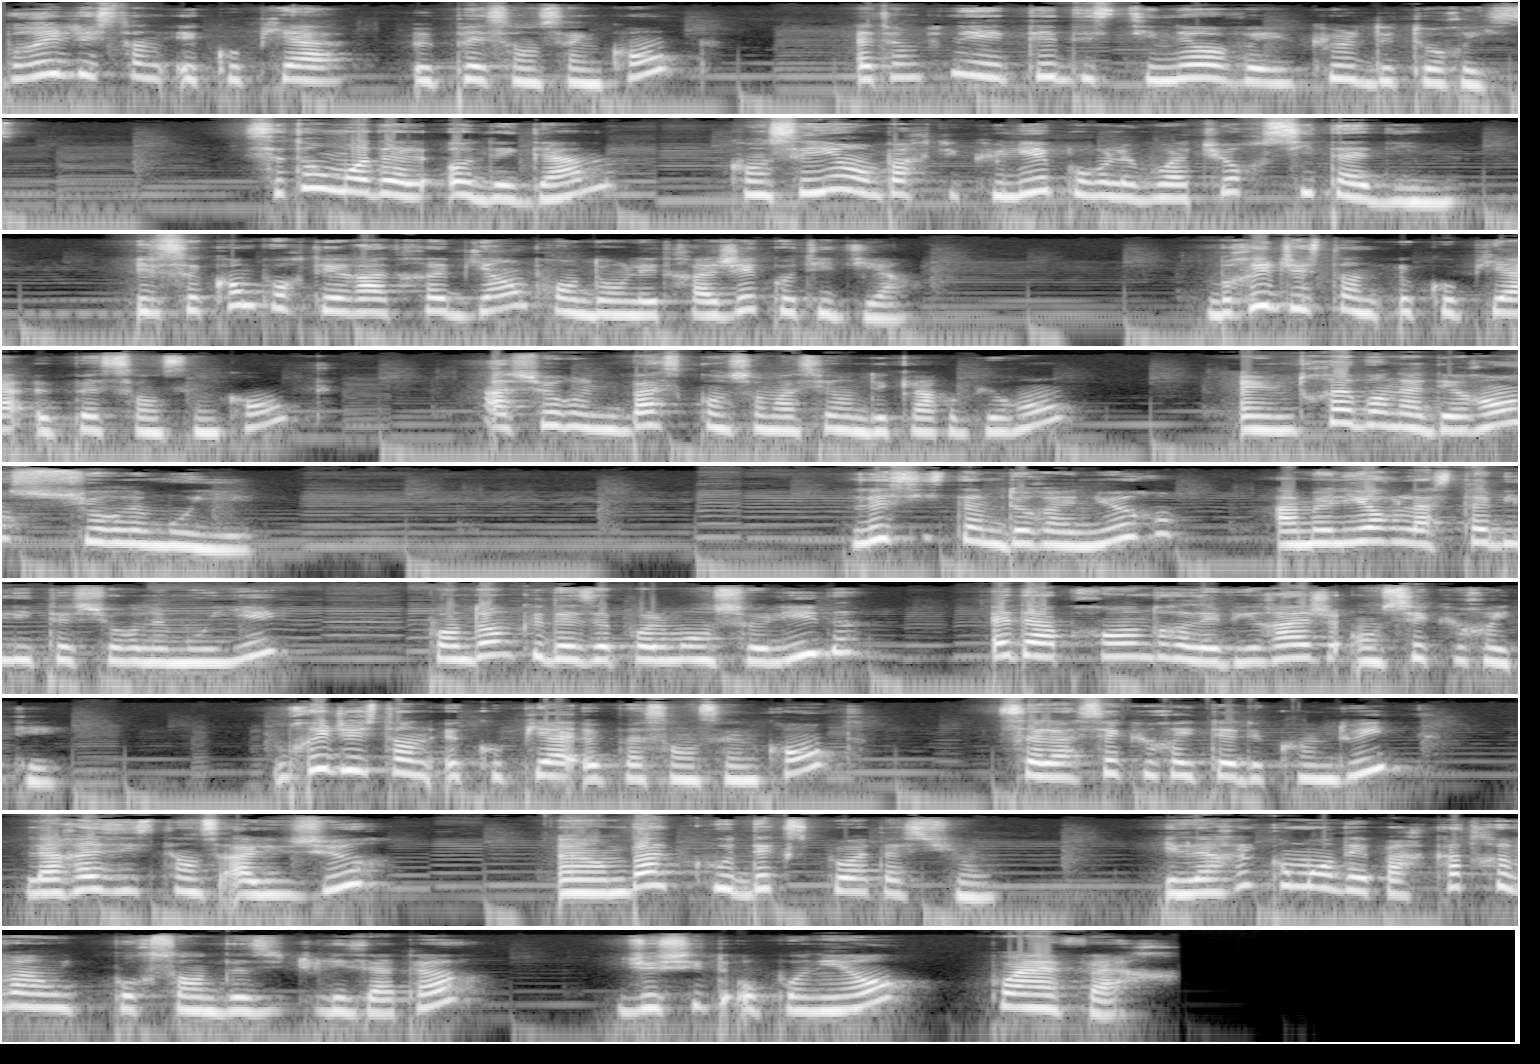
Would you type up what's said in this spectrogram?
Bridgestone Ecopia EP150 est un pneu été destiné aux véhicules de tourisme. C'est un modèle haut de gamme, conseillé en particulier pour les voitures citadines. Il se comportera très bien pendant les trajets quotidiens. Bridgestone Ecopia EP150 assure une basse consommation de carburant et une très bonne adhérence sur le mouillé. Le système de rainure améliore la stabilité sur le mouillé pendant que des épaulements solides aident à prendre les virages en sécurité. Bridgestone Ecopia EP150, c'est la sécurité de conduite, la résistance à l'usure et un bas coût d'exploitation. Il est recommandé par 88% des utilisateurs du site oponion.fr.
